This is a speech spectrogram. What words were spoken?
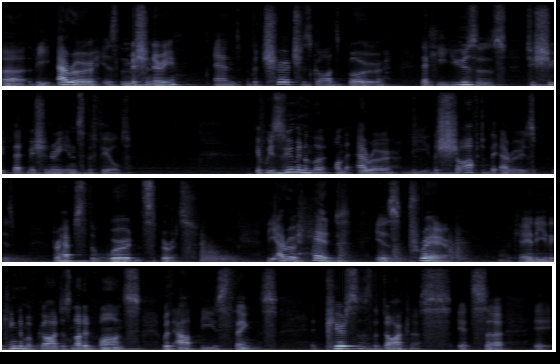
Uh, the arrow is the missionary, and the church is God's bow that he uses to shoot that missionary into the field. If we zoom in on the, on the arrow, the, the shaft of the arrow is, is perhaps the word and spirit. The arrow head is prayer. Okay, the, the kingdom of God does not advance without these things. It pierces the darkness. It's, uh, it,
